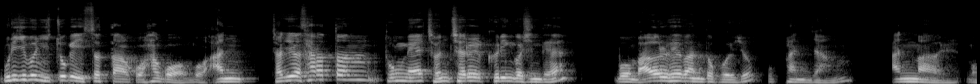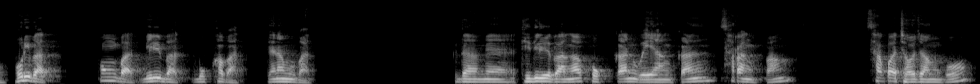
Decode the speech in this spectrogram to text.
우리 집은 이쪽에 있었다고 하고 뭐 안 자기가 살았던 동네 전체를 그린 것인데 뭐 마을 회관도 보이죠. 국판장, 안마을, 뭐 보리밭, 홍밭, 밀밭, 목화밭, 대나무밭. 그 다음에 디딜방아, 곡간, 외양간, 사랑방, 사과 저장고,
